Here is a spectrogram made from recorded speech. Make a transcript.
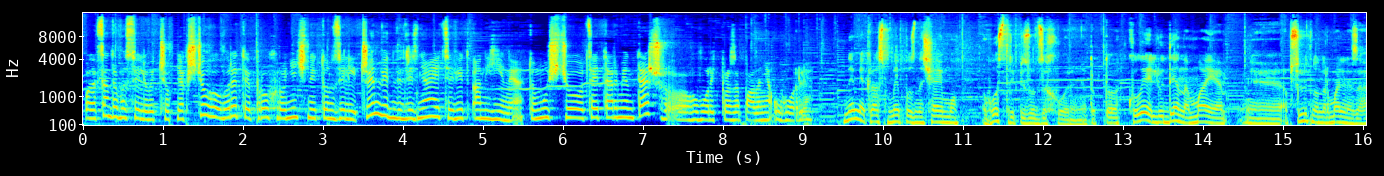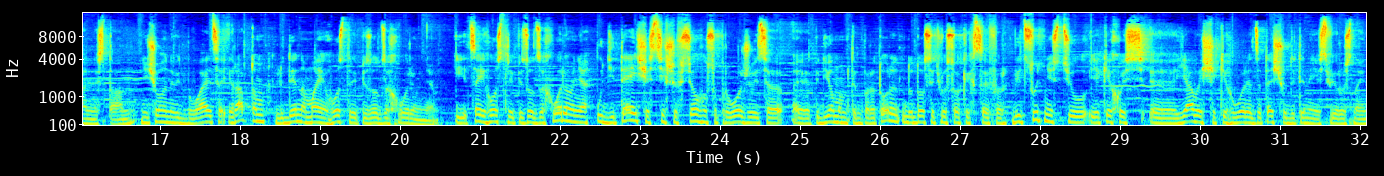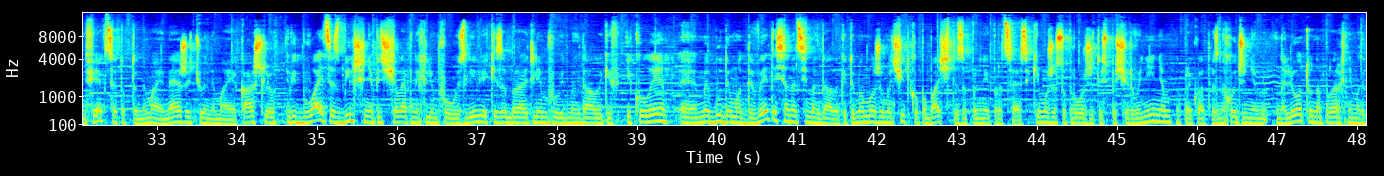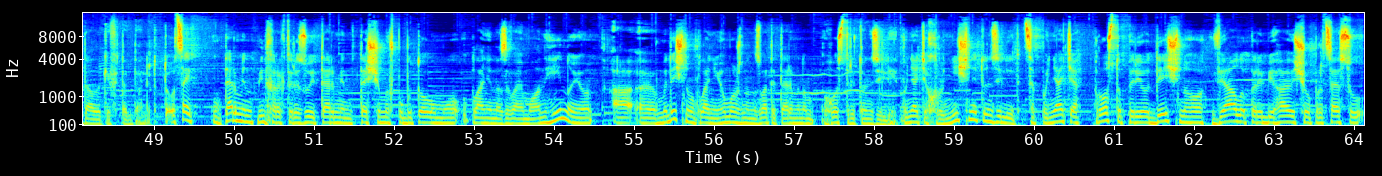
Олександр Васильовичу, якщо говорити про хронічний тонзиліт, чим він відрізняється від ангіни? Тому що цей термін теж е, говорить про запалення у горлі. Ним якраз ми позначаємо гострий епізод захворювання. Тобто, коли людина має е, абсолютно нормальний загальний стан, нічого не відбувається, і раптом людина має гострий епізод захворювання. І цей гострий епізод захворювання у дітей частіше всього супроводжується е, підйомом температури до досить високих цифр, відсутністю якихось е, явищ, які говорять за те, що у дитини є вірусна інфекція, тобто немає нежиттю, немає кашлю. Відбувається збільшення підщелепних лімфовузлів, які забирають лімфу від мигдаликів. І коли е, ми будемо дивитися на ці мигдалики, то ми можемо чітко побачити запальний процес, який може супроводжуватись почервонінням, наприклад, знаходженням нальоту на поверхні мигдаликів і так далі. Тобто, оцей термін він характеризує термін, те, що ми в побутовому плані називаємо ангіною, а е, в медичному плані його можна назвати терміном гострий тонзиліт. Поняття хронічний тонзиліт це поняття просто періодичного вяло перебігаючого процесу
